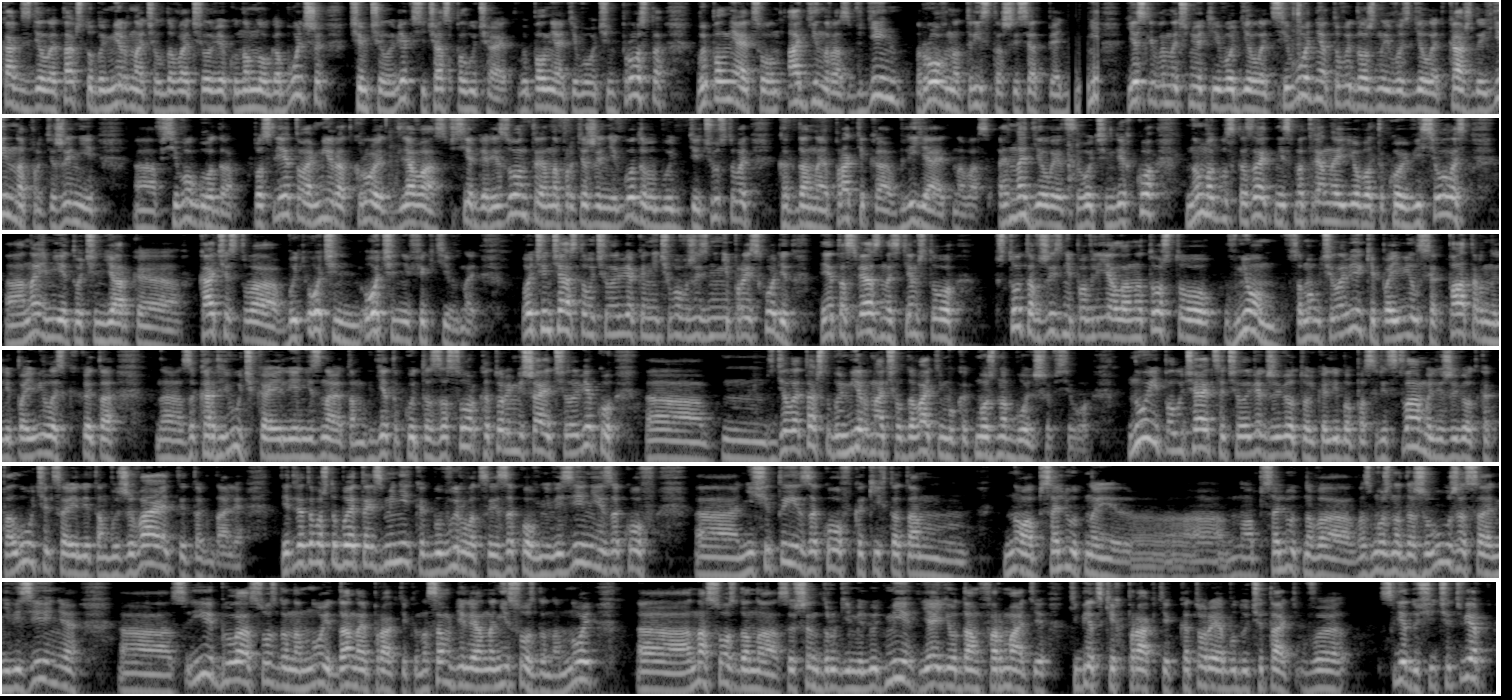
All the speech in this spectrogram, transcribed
как сделать так, чтобы мир начал давать человеку намного больше, чем человек сейчас получает. Выполнять его очень просто. Выполняется он один раз в день, ровно 365 дней. Если вы начнете его делать сегодня, то вы должны его сделать каждый день на протяжении всего года. После этого мир откроет для вас все горизонты, а на протяжении года вы будете чувствовать, как данная практика влияет на вас. Она делается очень легко, но могу сказать, несмотря на ее вот такую веселость, она имеет очень яркое качество быть очень-очень эффективной. Очень часто у человека ничего в жизни не происходит, и это связано с тем, что что-то в жизни повлияло на то, что в нем, в самом человеке появился паттерн или появилась какая-то э, закорлючка или, я не знаю, там где-то какой-то засор, который мешает человеку э, сделать так, чтобы мир начал давать ему как можно больше всего. Ну и получается, человек живет только либо по средствам, или живет как получится, или там выживает и так далее. И для того, чтобы это изменить, как бы вырваться из оков невезения, из оков э, нищеты, из оков каких-то там ну, абсолютной, э, ну, абсолютного, возможно, даже ужаса, невезения. А, и была создана мной данная практика. На самом деле она не создана мной, а, она создана совершенно другими людьми. Я ее дам в формате тибетских практик, которые я буду читать в следующий четверг.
